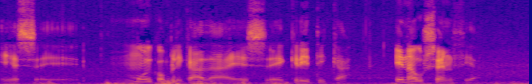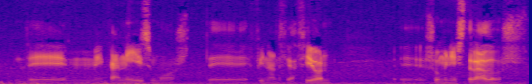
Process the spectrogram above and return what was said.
es eh, muy complicada, es eh, crítica, en ausencia de mecanismos de financiación eh, suministrados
